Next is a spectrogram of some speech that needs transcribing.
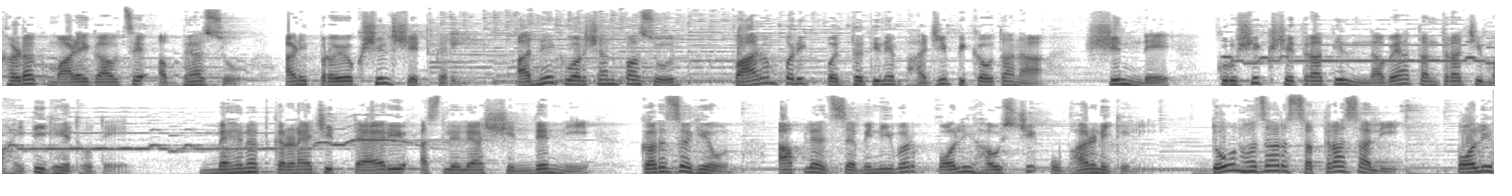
खडक माळेगावचे अभ्यासू आणि प्रयोगशील शेतकरी. अनेक वर्षांपासून पारंपरिक पद्धतीने भाजी पिकवताना शिंदे कृषी क्षेत्रातील नव्या तंत्राची माहिती घेत होते. मेहनत करण्याची तयारी असलेल्या शिंदेंनी कर्ज घेऊन आपल्या जमिनीवर पॉली हाऊसची उभारणी केली. दोन हजार सतरा साली पॉली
